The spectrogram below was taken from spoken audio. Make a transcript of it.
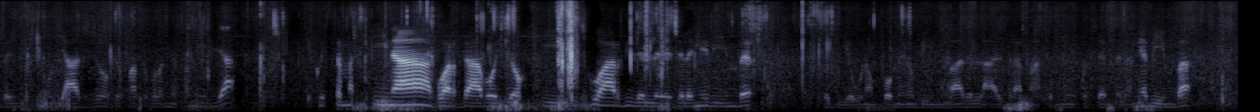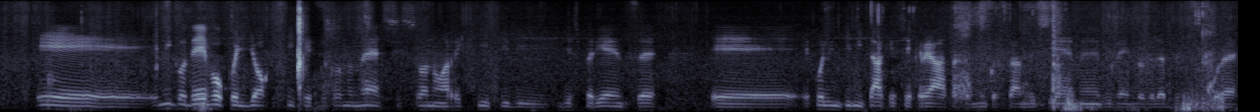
bellissimo viaggio che ho fatto con la mia famiglia e questa mattina guardavo gli occhi, gli sguardi delle, delle mie bimbe e io una un po' meno bimba dell'altra, ma comunque sempre la mia bimba, e mi godevo quegli occhi che secondo me si sono arricchiti di, di esperienze e, e, quell'intimità che si è creata comunque stando insieme, vivendo delle avventure.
